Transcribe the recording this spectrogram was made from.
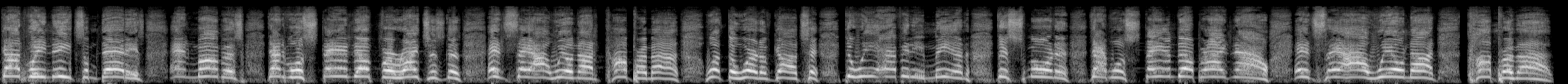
God, we need some daddies and mamas that will stand up for righteousness and say, I will not compromise what the Word of God said. Do we have any men this morning that will stand up right now and say, I will not compromise?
